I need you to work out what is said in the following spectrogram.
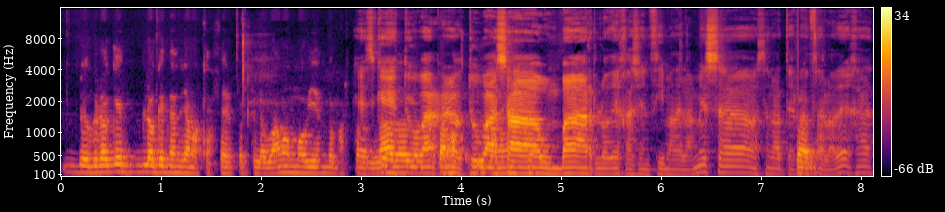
yo creo que es lo que tendríamos que hacer, porque lo vamos moviendo por todos es que lados. tú, lo va- quitamos claro, tú vas a un bar, lo dejas encima de la mesa, vas a la terraza, lo dejas.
